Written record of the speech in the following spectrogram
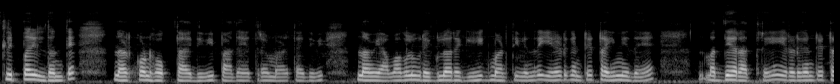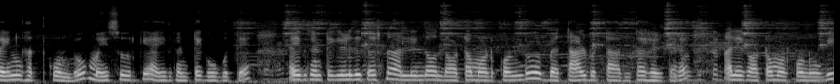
ಸ್ಲಿಪ್ಪರ್ ಇಲ್ಲದಂತೆ ನಡ್ಕೊಂಡು ಹೋಗ್ತಾ ಇದ್ದೀವಿ ಪಾದಯಾತ್ರೆ ಮಾಡ್ತಾ ಇದ್ದೀವಿ. ನಾವು ಯಾವಾಗಲೂ ರೆಗ್ಯುಲರಾಗಿ ಹೇಗೆ ಮಾಡ್ತೀವಿ ಅಂದರೆ ಎರಡು ಗಂಟೆ ಟ್ರೈನ್ ಇದೆ ಮಧ್ಯರಾತ್ರಿ ಎರಡು ಗಂಟೆ ಟ್ರೈನ್ಗೆ ಹತ್ಕೊಂಡು ಮೈಸೂರಿಗೆ ಐದು ಗಂಟೆಗೆ ಹೋಗುತ್ತೆ. ಐದು ಗಂಟೆಗೆ ಇಳಿದ ತಕ್ಷಣ ಅಲ್ಲಿಂದ ಒಂದು ಆಟೋ ಮಾಡಿಕೊಂಡು ಬೆ ತಾಳ್ಬೆಟ್ಟ ಅಂತ ಹೇಳ್ತಾರೆ. ಅಲ್ಲಿಗೆ ಆಟೋ ಮಾಡ್ಕೊಂಡು ಹೋಗಿ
